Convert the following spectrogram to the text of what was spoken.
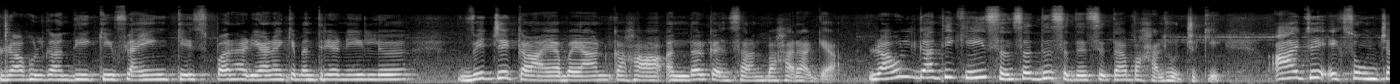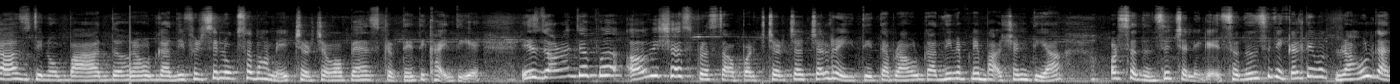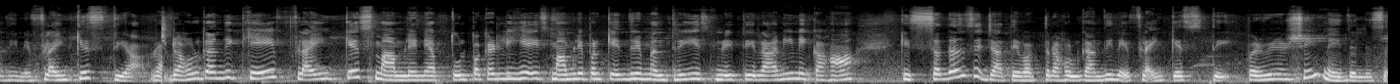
राहुल गांधी की flying case पर हरियाणा के मंत्री अनिल विज का आया बयान, कहा, अंदर का इंसान बाहर आ गया। राहुल गांधी की संसद सदस्यता बहाल हो चुकी। आज एक सौ उनचास दिनों बाद राहुल गांधी फिर से लोकसभा में चर्चा व बहस करते दिखाई दिए। इस दौरान जब अविश्वास प्रस्ताव पर चर्चा चल रही थी, तब राहुल गांधी ने अपने भाषण दिया और सदन से चले गए। सदन से निकलते वक्त राहुल गांधी ने फ्लाइंग किस दिया। राहुल गांधी के फ्लाइंग किस मामले ने अब तूल पकड़ ली है। इस मामले पर केंद्रीय मंत्री स्मृति ईरानी ने कहा कि सदन से जाते वक्त राहुल गांधी ने फ्लाइंग किस दी। परवीन सिंह, नई दिल्ली से।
